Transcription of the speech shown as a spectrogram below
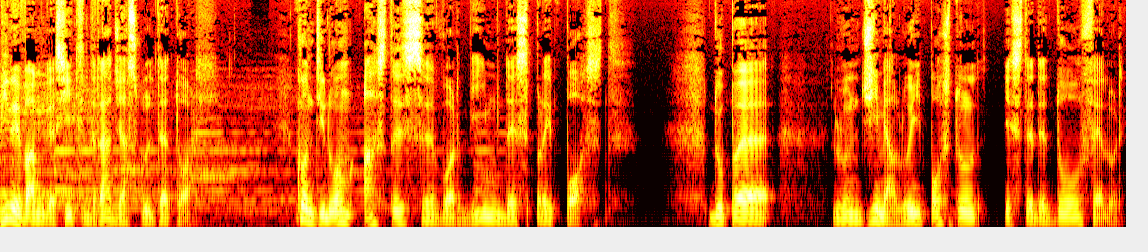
Bine v-am găsit, dragi ascultători! Continuăm astăzi să vorbim despre post. După lungimea lui, postul este de două feluri.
